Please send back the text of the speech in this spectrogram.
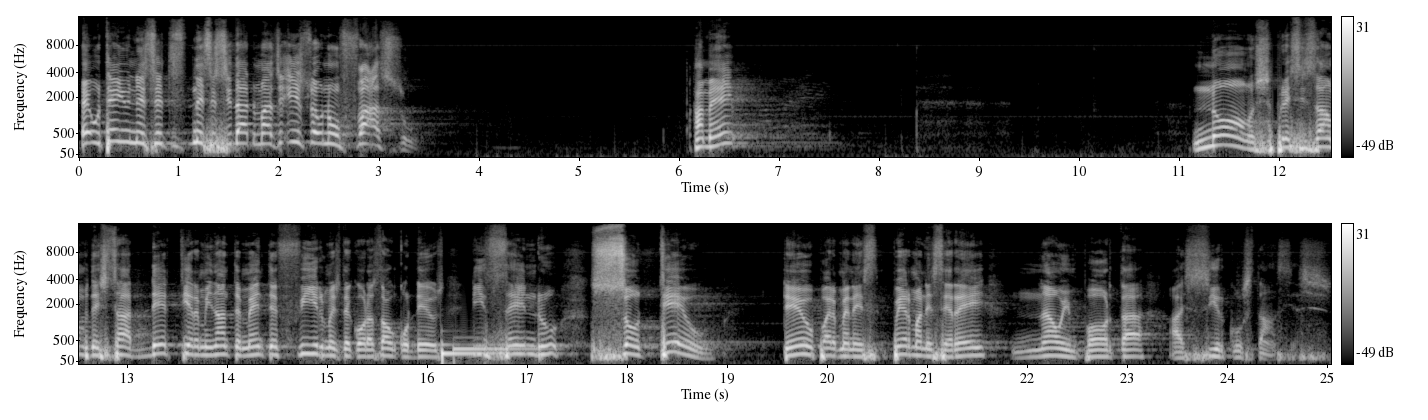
Eu tenho necessidade, mas isso eu não faço. Amém? Nós precisamos de estar determinantemente firmes de coração com Deus, dizendo: sou teu, teu permanecerei, não importa as circunstâncias.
